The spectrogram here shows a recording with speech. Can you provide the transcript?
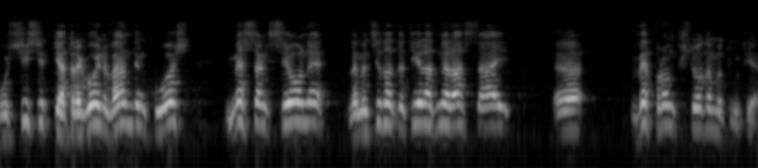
Vuçiqit t'ia tregojnë vendin ku është me sanksione dhe me gjitha të tjerat në rast se ai vepron kështu edhe më tutje.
